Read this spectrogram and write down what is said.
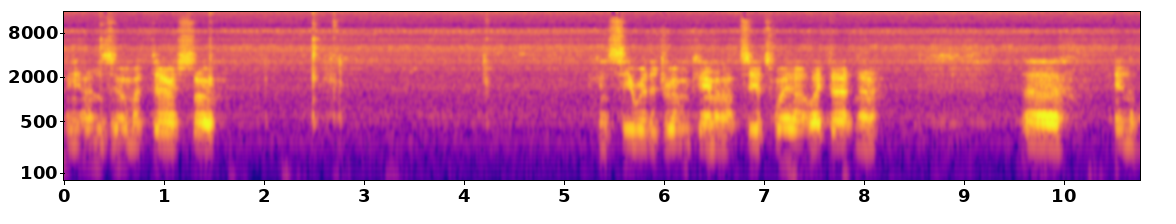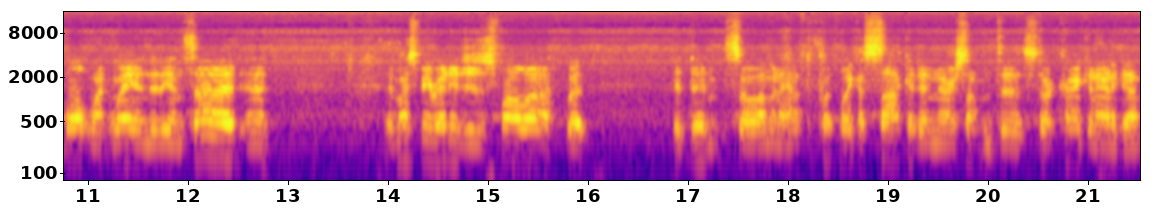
Let me unzoom it there so you can see where the drum came out. See, it's way out like that now. Uh, and the bolt went way into the inside, and it it must be ready to just fall off, but it didn't. So I'm gonna have to put like a socket in there or something to start cranking on again.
